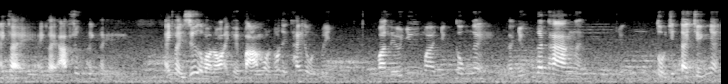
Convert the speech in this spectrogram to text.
anh phải anh phải áp dụng, anh phải anh phải dựa vào nó, anh phải bám vào nó để thay đổi mình. Và nếu như mà những công nghệ à, những ngân hàng này, những tổ chức tài chính này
